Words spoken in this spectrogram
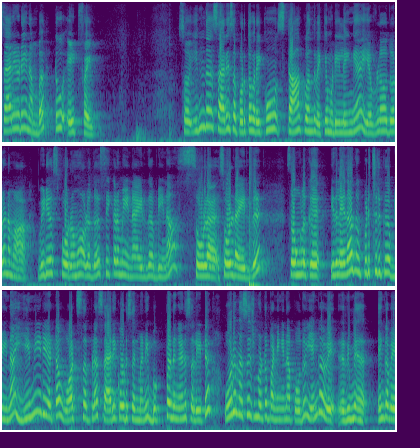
சாரியுடைய number two eight five so இந்த சாரீஸை பொறுத்த வரைக்கும் ஸ்டாக் வந்து வைக்க முடியலைங்க. எவ்வளோ தூரம் நம்ம வீடியோஸ் போடுறோமோ அவ்வளோ தூரம் சீக்கிரமே என்ன ஆயிடுது அப்படின்னா சோல்ட சோல்ட் ஆயிடுது. ஸோ உங்களுக்கு இதில் ஏதாவது பிடிச்சிருக்கு அப்படின்னா இமீடியட்டாக வாட்ஸ்அப்பில் சாரீ கோடு சென்ட் பண்ணி புக் பண்ணுங்கன்னு சொல்லிட்டு ஒரு மெசேஜ் மட்டும் பண்ணிங்கன்னா போதும். எங்கள் வெ ரிமே எங்கள் வெ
